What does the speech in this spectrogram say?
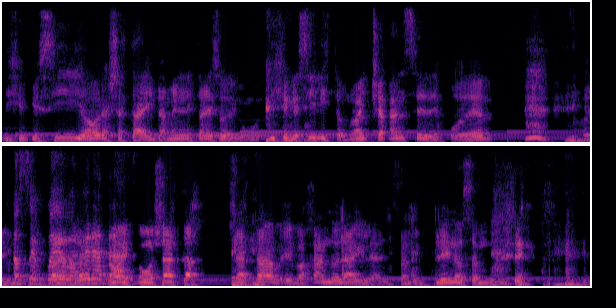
dije que sí, ahora ya está. Y también está eso de como dije que sí, listo, no hay chance de poder. no se puede volver atrás. No, es como ya está, ya está eh, bajando el águila, en pleno zambulle.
